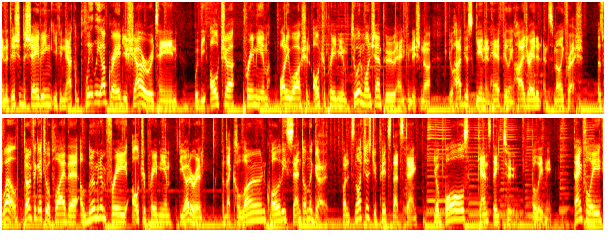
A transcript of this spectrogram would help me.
In addition to shaving, you can now completely upgrade your shower routine with the Ultra Premium Body Wash and Ultra Premium 2 in 1 shampoo and conditioner. You'll have your skin and hair feeling hydrated and smelling fresh. As well, don't forget to apply their aluminum free ultra premium deodorant for that cologne quality scent on the go. But it's not just your pits that stink, your balls can stink too, believe me. Thankfully,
